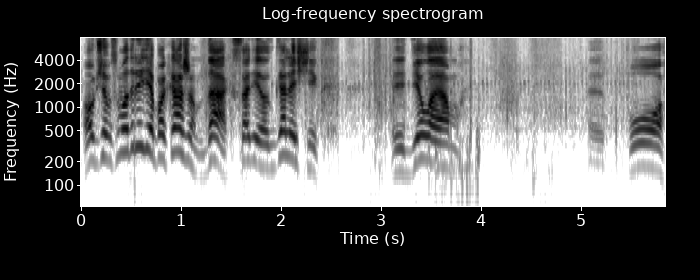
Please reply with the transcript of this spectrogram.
В общем, смотрите, покажем. Да, кстати, этот галечник э, делаем э, по...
